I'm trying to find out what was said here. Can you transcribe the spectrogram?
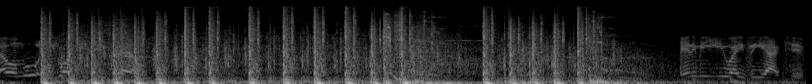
Our mortar strike is inbound. Enemy UAV active.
